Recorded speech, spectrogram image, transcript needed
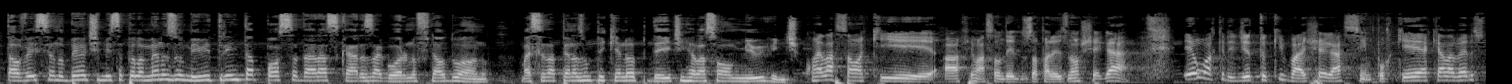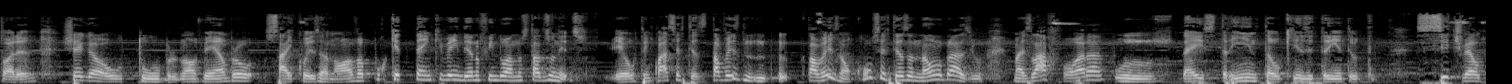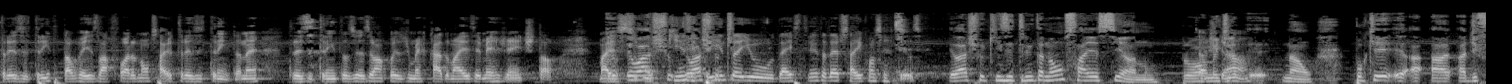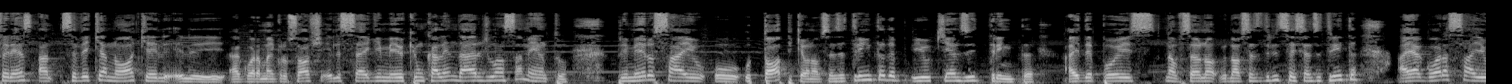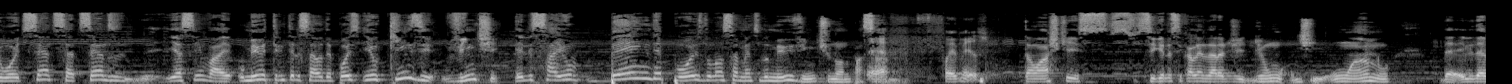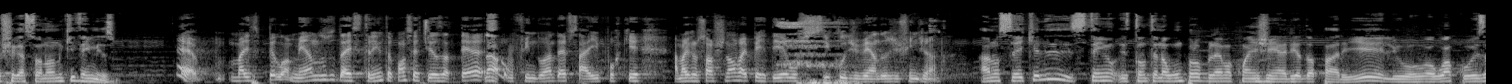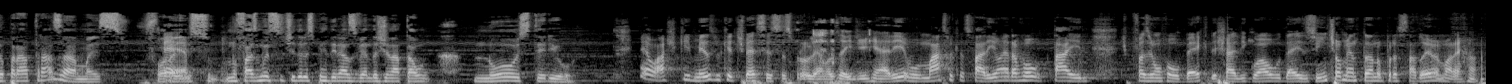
talvez sendo bem otimista, pelo menos o 1030 possa dar as caras agora no final do ano, mas sendo apenas um pequeno update em relação ao 1020. Com relação aqui à afirmação dele dos aparelhos não chegar, eu acredito que vai chegar sim, porque é aquela velha história. Chega outubro, novembro, sai coisa nova, porque tem que vender no fim do ano nos Estados Unidos. Eu tenho quase certeza. Talvez, talvez não, com certeza não no Brasil. Mas lá fora, os 1030, o 1530, se tiver o 1330, talvez lá fora não saia o 1330, né? 1330 às vezes é uma coisa de mercado mais emergente e tal. Mas eu, eu o acho, 1530 que... e o 1030 deve sair com certeza. Eu acho que o 1530 não sai esse ano. Provavelmente não? É, não. Porque a, a, a diferença. A, você vê que a Nokia, ele, ele, agora a Microsoft, ele segue meio que um calendário de lançamento. Primeiro sai o, o, top, que é o 930, e o 530. Aí depois. Não, saiu o 930, 630. Aí agora saiu o 800, 700 e assim vai. O 1030 ele saiu depois. E o 1520 ele saiu bem depois do lançamento do 1020 no ano passado. É, foi mesmo. Então acho que seguindo esse calendário de, de, um, de um ano, ele deve chegar só no ano que vem mesmo. É, mas pelo menos o 1030 com certeza até não. o fim do ano deve sair, porque a Microsoft não vai perder o ciclo de vendas de fim de ano. A não ser que eles tenham, estão tendo algum problema com a engenharia do aparelho ou alguma coisa para atrasar, mas fora é. isso, não faz muito sentido eles perderem as vendas de Natal no exterior. Eu acho que mesmo que tivesse esses problemas aí de engenharia, o máximo que eles fariam era voltar ele, tipo, fazer um rollback, deixar ele igual o 1020, aumentando o processador e a memória RAM.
